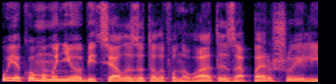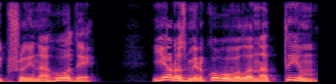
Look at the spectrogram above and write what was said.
у якому мені обіцяли зателефонувати за першої ліпшої нагоди. Я розмірковувала над тим,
